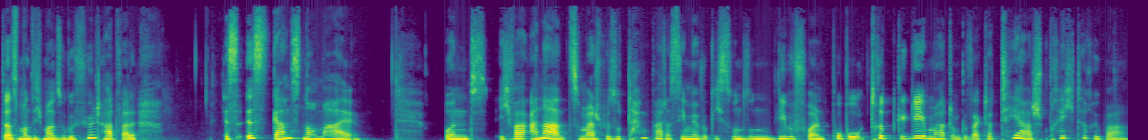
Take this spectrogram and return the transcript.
dass man sich mal so gefühlt hat, weil es ist ganz normal. Und ich war Anna zum Beispiel so dankbar, dass sie mir wirklich so, so einen liebevollen Popo-Tritt gegeben hat und gesagt hat, Thea, sprich darüber,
